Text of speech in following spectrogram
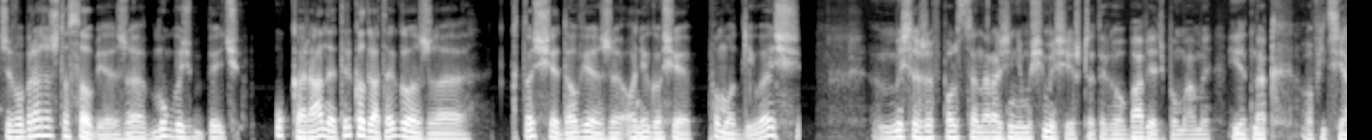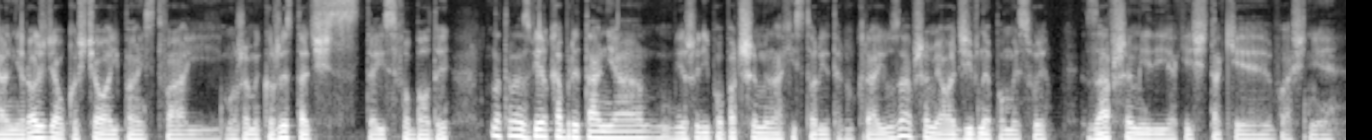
Czy wyobrażasz to sobie, że mógłbyś być ukarany tylko dlatego, że ktoś się dowie, że o niego się pomodliłeś? Myślę, że w Polsce na razie nie musimy się jeszcze tego obawiać, bo mamy jednak oficjalnie rozdział Kościoła i państwa i możemy korzystać z tej swobody. Natomiast Wielka Brytania, jeżeli popatrzymy na historię tego kraju, zawsze miała dziwne pomysły. Zawsze mieli jakieś takie właśnie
